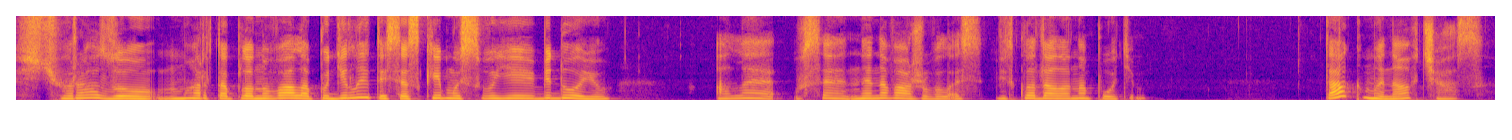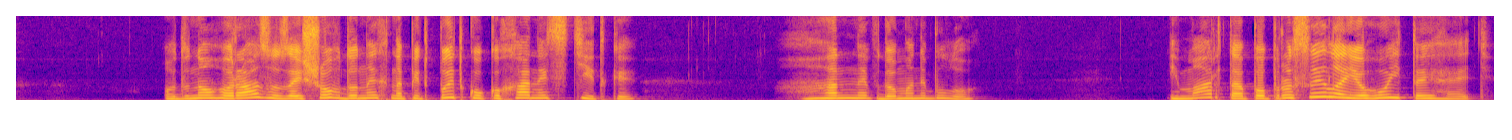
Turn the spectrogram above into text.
Щоразу Марта планувала поділитися з кимось своєю бідою, але усе не наважувалась, відкладала на потім. Так минав час. Одного разу зайшов до них на підпитку коханець тітки. Ганни вдома не було. І Марта попросила його йти геть.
